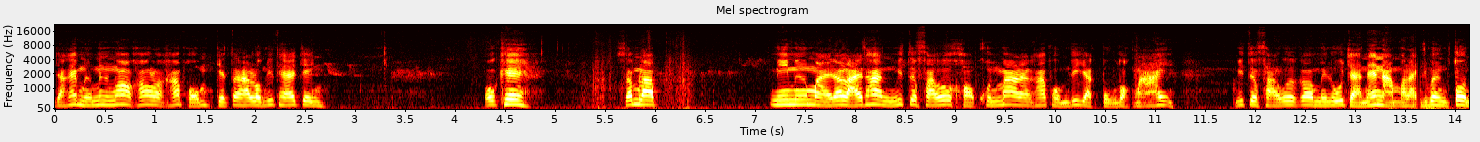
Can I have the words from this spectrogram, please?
อยากให้เหมือนมันงอกเขาหรอครับ ผมเจตนารมณ์ที่แท้จริง โอเคสำหรับมีมือใหม่และหลายท่านมิสเตอร์ฟาเวอร์ขอบคุณมากนะครับ ผมที่อยากปลูกดอกไม้มิสเตอร์ฟาเวอร์ก็ไม่รู้จะแนะนำอะไรที่เบื้องต้น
